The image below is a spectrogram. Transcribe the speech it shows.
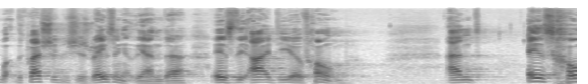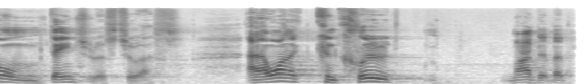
What the question she's raising at the end there is the idea of home. And is home dangerous to us? And I want to conclude my bit, but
